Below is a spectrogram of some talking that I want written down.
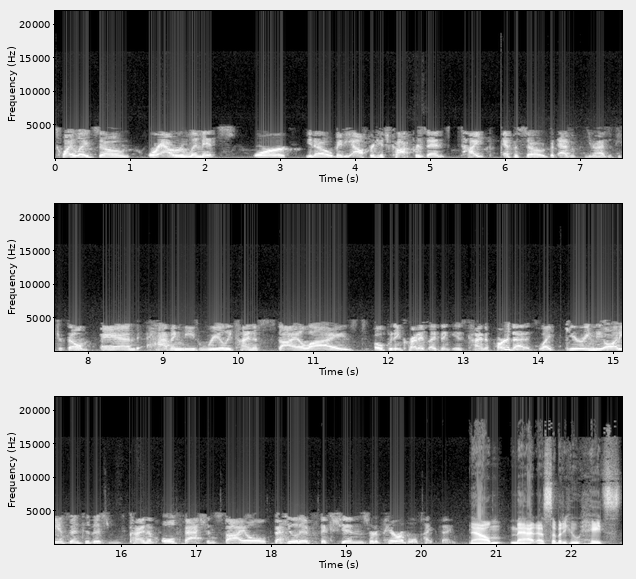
Twilight Zone or Outer Limits or you know, maybe Alfred Hitchcock presents type episode, but as a, you know, as a feature film. And having these really kind of stylized opening credits, I think is kind of part of that. It's like gearing the audience into this kind of old fashioned style, speculative fiction sort of parable type thing. Now, Matt, as somebody who hates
